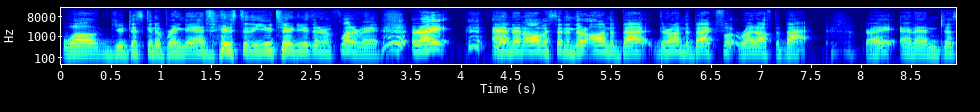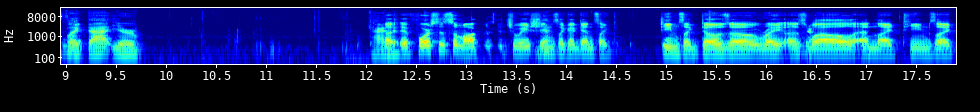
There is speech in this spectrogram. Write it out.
well, you're just going to bring the answers to the U-turn user and Flutter Mane, right? And then all of a sudden they're on the bat, they're on the back foot right off the bat, right? And then just like that, you're kind Uh, of it forces some awkward situations, like against like teams like Dozo, right, as well, and like teams like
